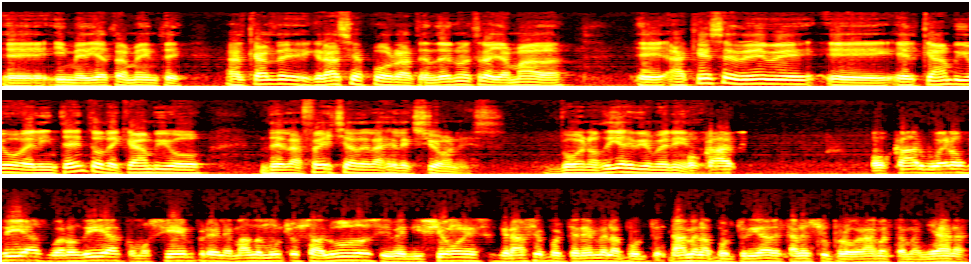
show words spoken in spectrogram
eh, inmediatamente. Alcalde, gracias por atender nuestra llamada. Eh, ¿A qué se debe eh, el cambio, el intento de cambio de la fecha de las elecciones? Buenos días y bienvenido. Oscar, Oscar, buenos días, buenos días. Como siempre, le mando muchos saludos y bendiciones. Gracias por tenerme la, darme la oportunidad de estar en su programa esta mañana.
